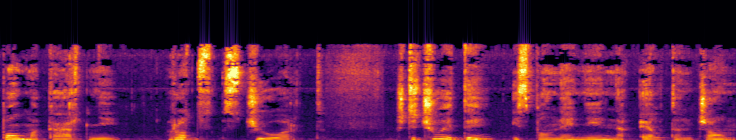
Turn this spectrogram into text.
Пол Маккартни, Род Стюарт. Ще чуете изпълнение на Елтън Джон.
